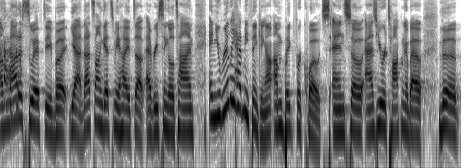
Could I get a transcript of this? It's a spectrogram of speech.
I'm not a Swifty, but yeah, that song gets me hyped up every single time. And you really had me thinking. I'm big for quotes. And so as you were talking about the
